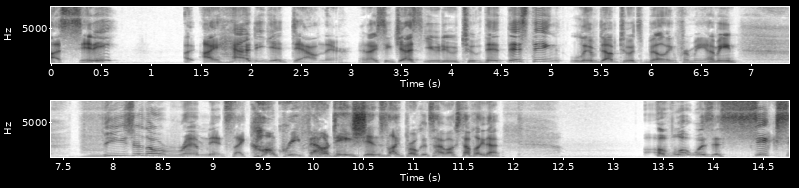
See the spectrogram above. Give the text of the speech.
a city? I, I had to get down there. And I suggest you do too. This, this thing lived up to its billing for me. I mean, these are the remnants, like concrete foundations, like broken sidewalks, stuff like that of what was a six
